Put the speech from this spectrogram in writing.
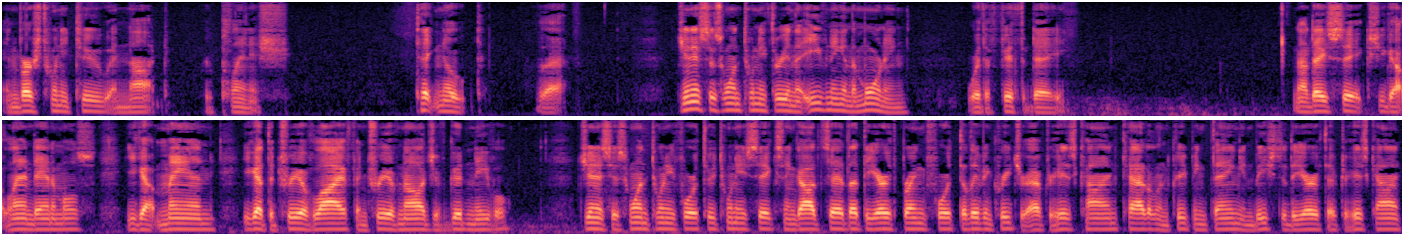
in verse 22 and not replenish. Take note of that. Genesis 1.23, In the evening and the morning were the fifth day. Now, day six, you got land animals, you got man, you got the tree of life and tree of knowledge of good and evil. Genesis 1 24 through 26. And God said, Let the earth bring forth the living creature after his kind, cattle and creeping thing, and beast of the earth after his kind.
